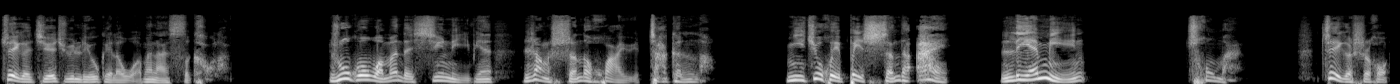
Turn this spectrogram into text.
这个结局留给了我们来思考了。如果我们的心里边让神的话语扎根了，你就会被神的爱、怜悯充满。这个时候，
